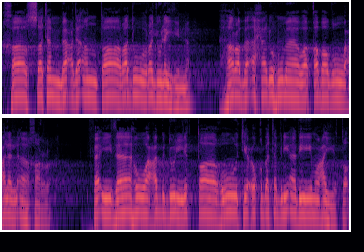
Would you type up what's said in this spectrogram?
خاصة بعد أن طاردوا رجلين هرب أحدهما وقبضوا على الآخر. فإذا هو عبد للطاغوت عقبة بن أبي معيط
